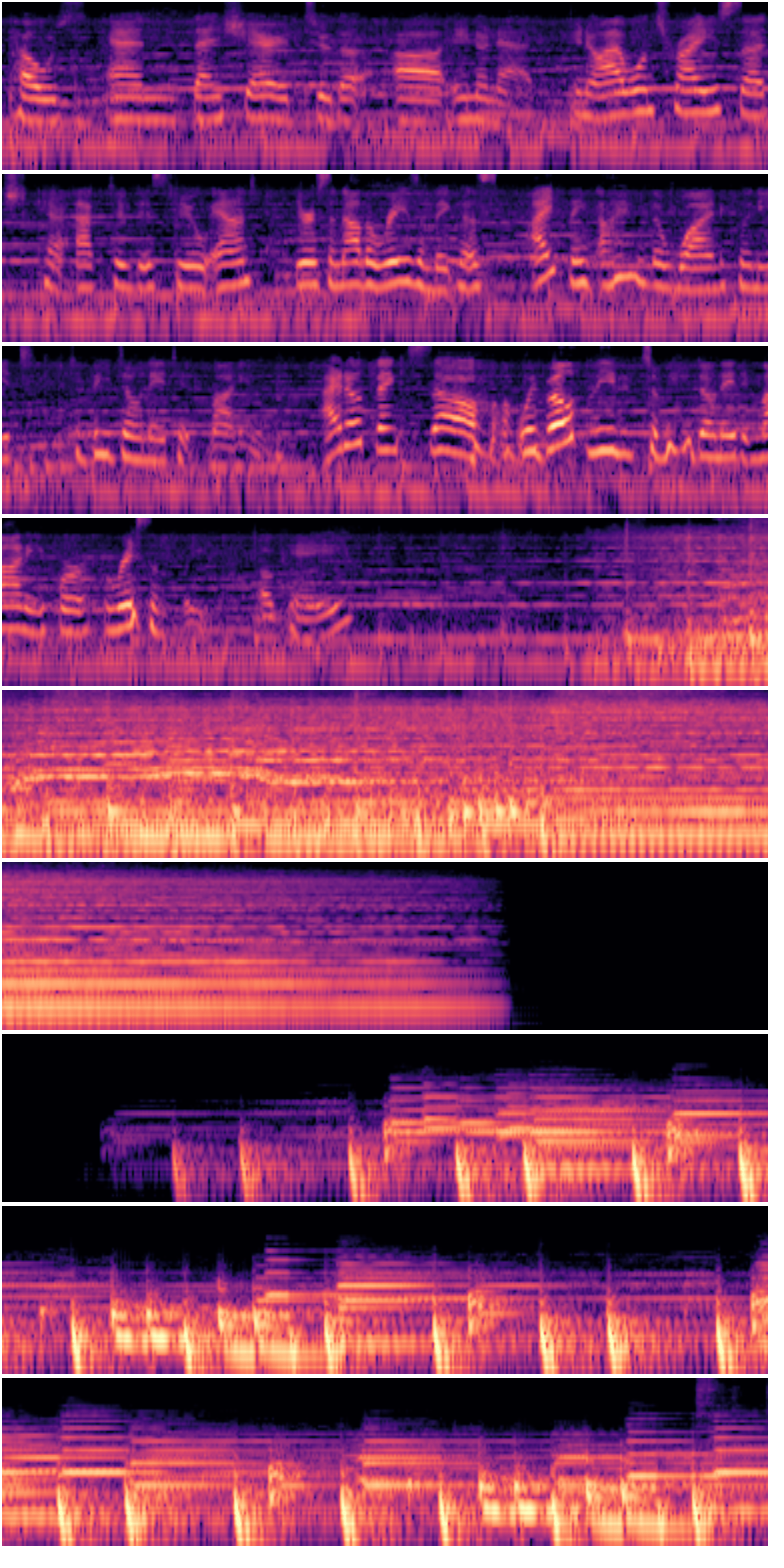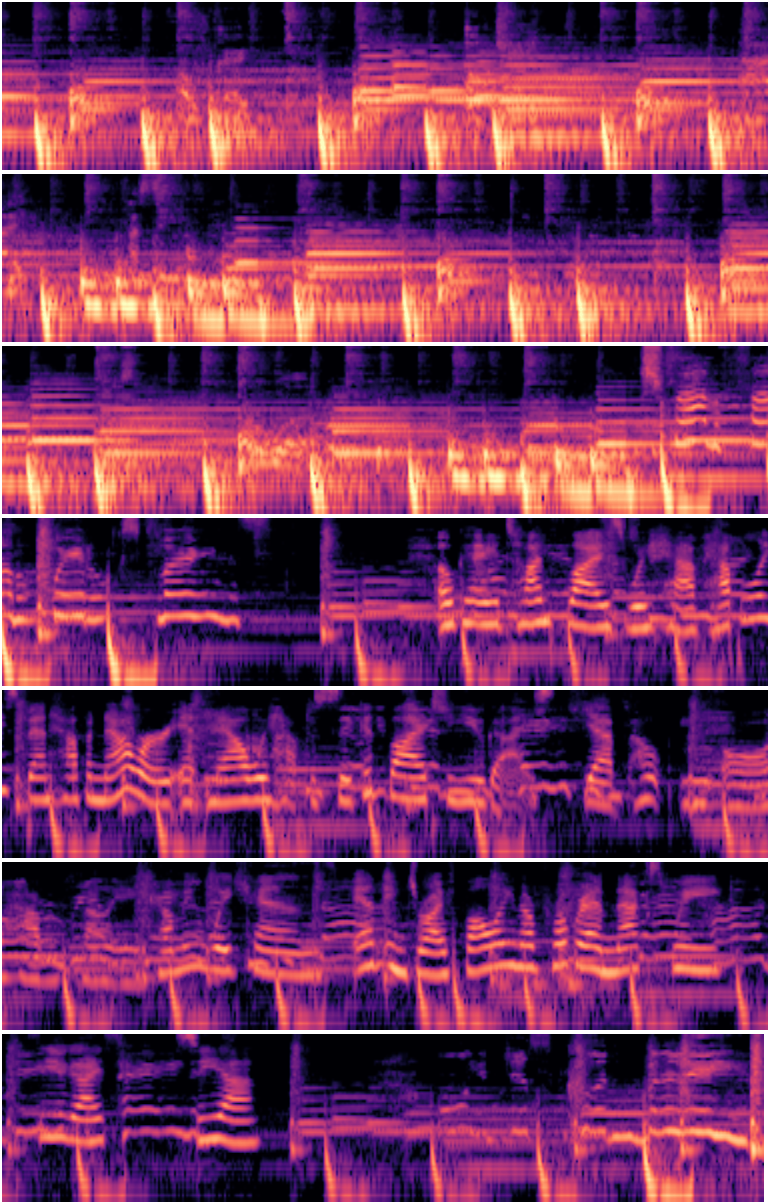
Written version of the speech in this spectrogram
pose and then share it to the uh, internet. You know, I won't try such activities too. And there's another reason because I think I'm the one who needs to be donated money. I don't think so. We both needed to be donated money for recently. Okay. Time flies. We have happily spent half an hour, and now we have to say goodbye to you guys. Yep, hope you all have a fun incoming weekend and enjoy following our program next week. See you guys. See ya. Oh, you just couldn't believe.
